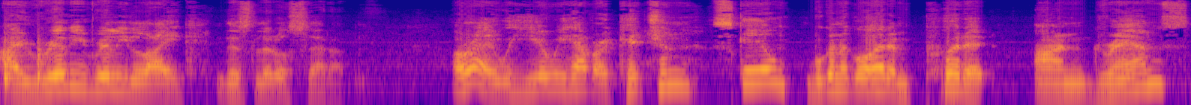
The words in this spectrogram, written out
I really, really like this little setup. All right, well, here we have our kitchen scale. We're going to go ahead and put it on grams.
